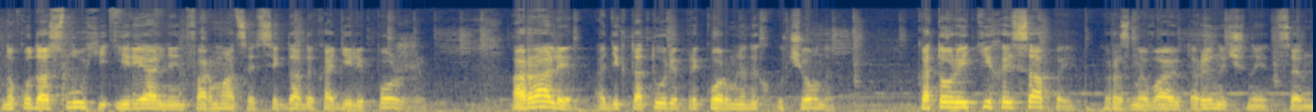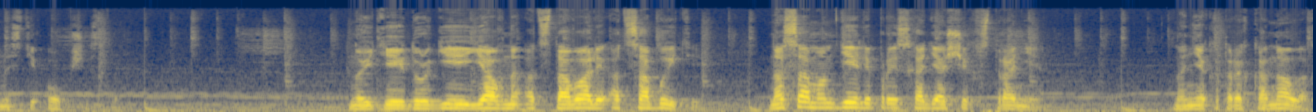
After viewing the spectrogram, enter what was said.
но куда слухи и реальная информация всегда доходили позже, орали о диктатуре прикормленных ученых, которые тихой сапой размывают рыночные ценности общества. Но и те, и другие явно отставали от событий, на самом деле происходящих в стране. На некоторых каналах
